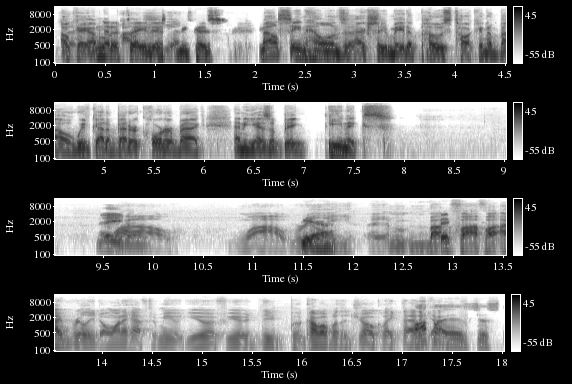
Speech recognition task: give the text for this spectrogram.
Instead Okay, I'm going to say this shit. because Mount St. Helens actually made a post talking about we've got a better quarterback and he has a big penis. There you go. wow. Wow, Yeah. really? Uh, Fafa, I really don't want to have to mute you if you, you come up with a joke like that Papa again. is just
